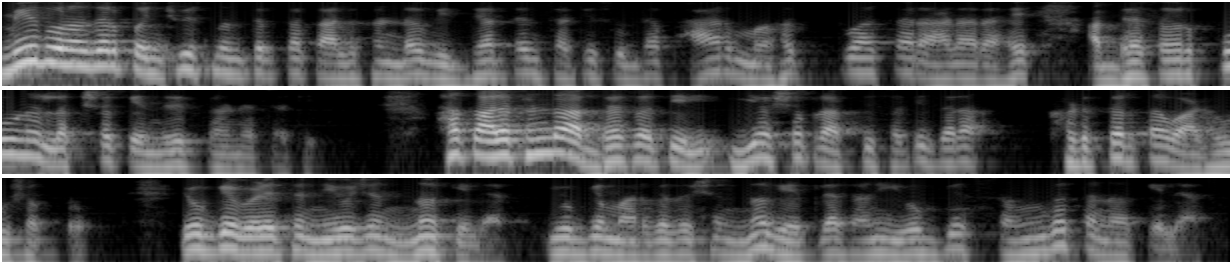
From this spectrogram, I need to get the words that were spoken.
मे दोन हजार पंचवीस नंतरचा कालखंड विद्यार्थ्यांसाठी सुद्धा फार महत्त्वाचा राहणार आहे अभ्यासावर पूर्ण लक्ष केंद्रित करण्यासाठी. हा कालखंड अभ्यासातील यश प्राप्तीसाठी जरा खडतरता वाढवू शकतो. योग्य वेळेचं नियोजन न केल्यास योग्य मार्गदर्शन न घेतल्यास आणि योग्य संगत न केल्यास.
